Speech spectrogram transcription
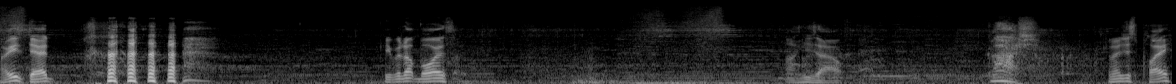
Oh, he's dead. Keep it up, boys. Oh, he's out. Gosh. Can I just play?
